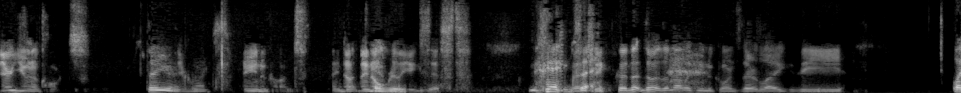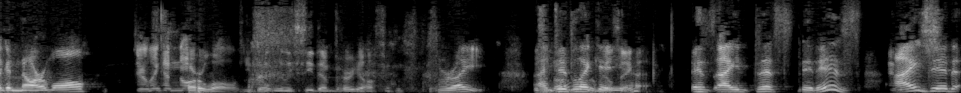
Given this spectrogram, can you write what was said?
They're unicorns. They're unicorns. They're unicorns. They don't. They don't really exist. exactly. Actually, they're not, they're not like unicorns. They're like the. Like a narwhal. They're like a narwhal. You don't really see them very often. Right. Is I a did like a real a. thing? uh, It's I that's it is. It I is. did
